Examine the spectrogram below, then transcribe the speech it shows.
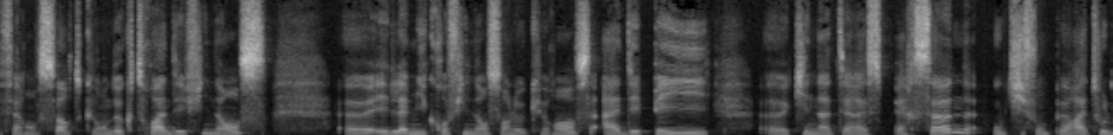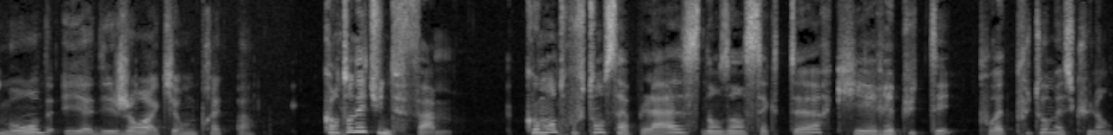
faire en sorte qu'on octroie des finances euh, et de la microfinance en l'occurrence à des pays euh, qui n'intéressent personne ou qui font peur à tout le monde et à des gens à qui on ne prête pas. Quand on est une femme, comment trouve-t-on sa place dans un secteur qui est réputé pour être plutôt masculin?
